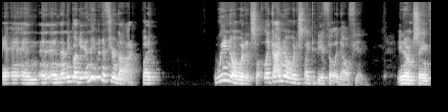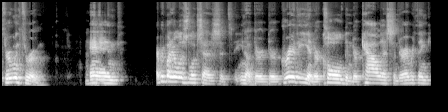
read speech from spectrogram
and, and and anybody, and even if you're not, but we know what it's like. Like I know what it's like to be a Philadelphian. You know what I'm saying, through and through, Mhm. and everybody always looks at us. It's you know they're they're gritty and they're cold and they're callous and they're everything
